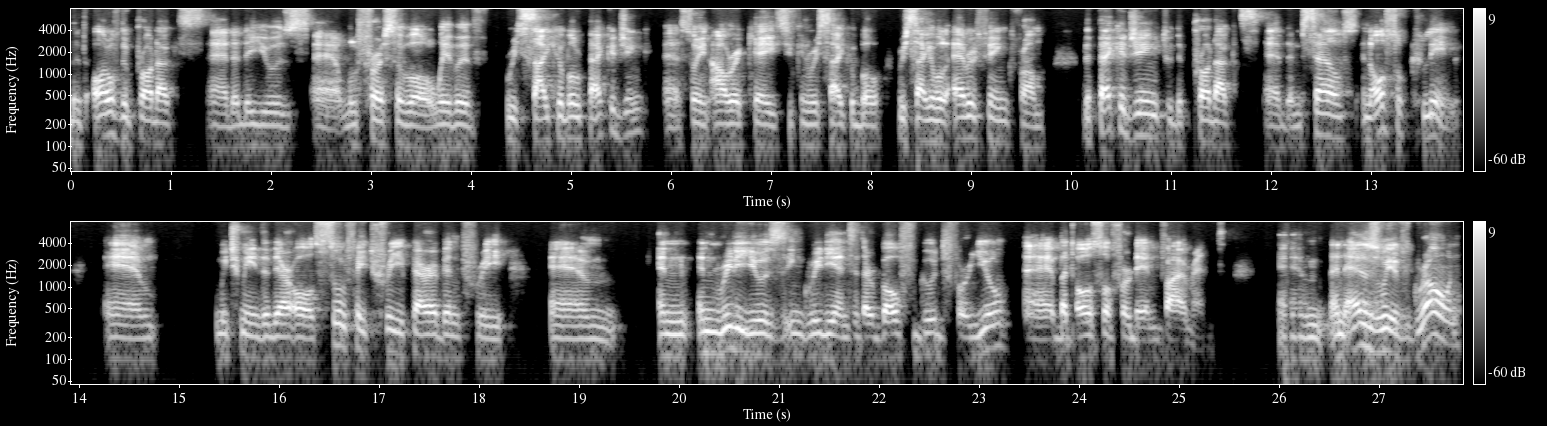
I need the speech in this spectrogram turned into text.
that all of the products uh, that they use uh, will first of all with recyclable packaging uh, so in our case you can recyclable recycle everything from the packaging to the products uh, themselves and also clean um, which means that they're all sulfate free paraben free um, and, and really use ingredients that are both good for you, uh, but also for the environment. Um, and as we've grown,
